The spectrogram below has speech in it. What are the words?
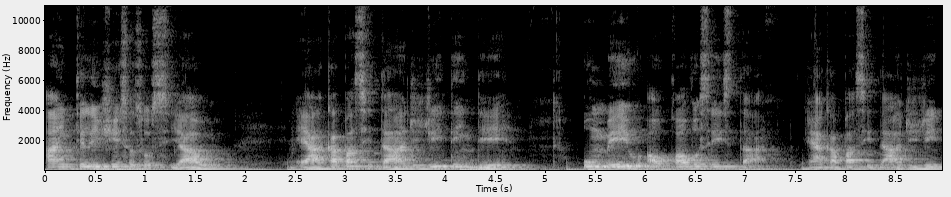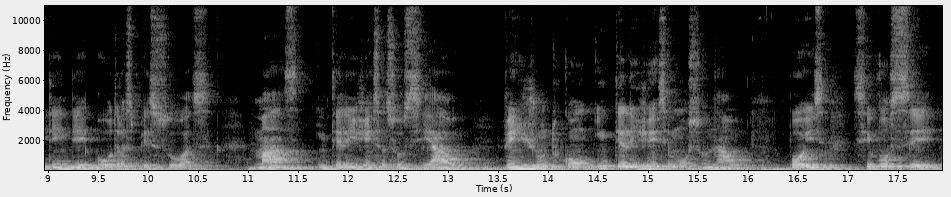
A inteligência social é a capacidade de entender o meio ao qual você está é a capacidade de entender outras pessoas, mas inteligência social vem junto com inteligência emocional, pois se você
